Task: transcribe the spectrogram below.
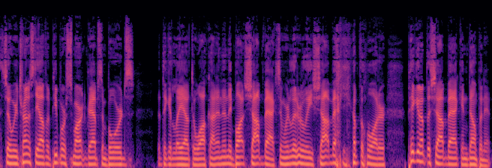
so we were trying to stay off it. People were smart, grabbed some boards that they could lay out to walk on, and then they bought shop vacs and we're literally shop vacuuming up the water, picking up the shop vac and dumping it.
